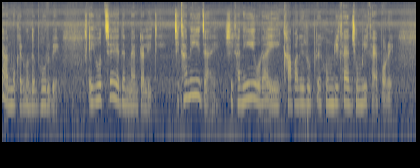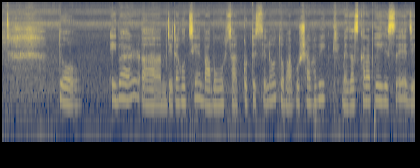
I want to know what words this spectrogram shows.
আর মুখের মধ্যে ভরবে। এই হচ্ছে এদের মেন্টালিটি যেখানেই যায়, সেখানেই ওরা এই খাবারের উপরে হুমড়ি খায়, ঝুমড়ি খায় পড়ে। তো এইবার যেটা হচ্ছে বাবু সার্ভ করতেছিল, তো বাবুর স্বাভাবিক মেজাজ খারাপ হয়ে গেছে যে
